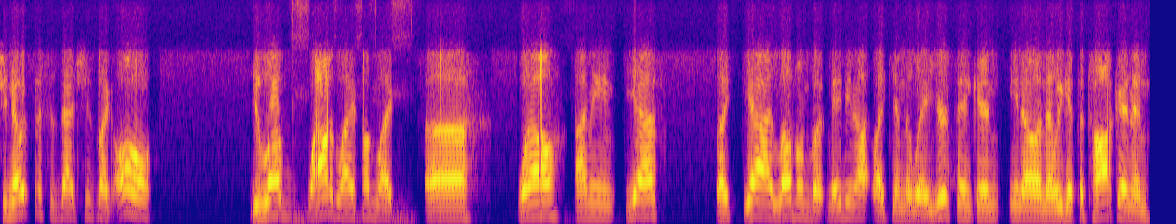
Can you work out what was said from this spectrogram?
She notices that. She's like, "Oh, you love wildlife." I'm like, "Uh, well, I mean, yes, like, yeah, I love them, but maybe not like in the way you're thinking, you know. And then we get to talking, and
